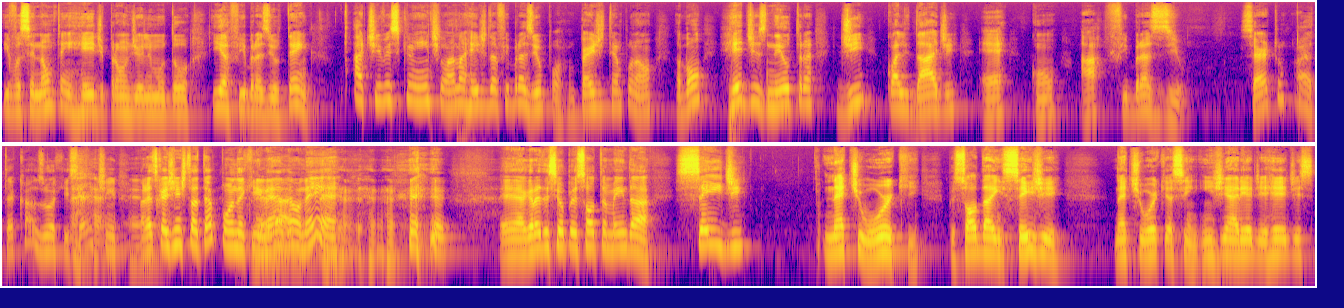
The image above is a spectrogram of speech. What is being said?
e você não tem rede para onde ele mudou e a Fibrasil tem, ative esse cliente lá na rede da Fibrasil, pô. Não perde tempo não, tá bom? Redes neutra de qualidade é com a Fibrasil. Certo? Ah, até casou aqui certinho. é. Parece que a gente está até pondo aqui, né? Verdade. Não, nem é. é. Agradecer o pessoal também da Sage Network. Pessoal da Sage Network, assim, engenharia de redes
